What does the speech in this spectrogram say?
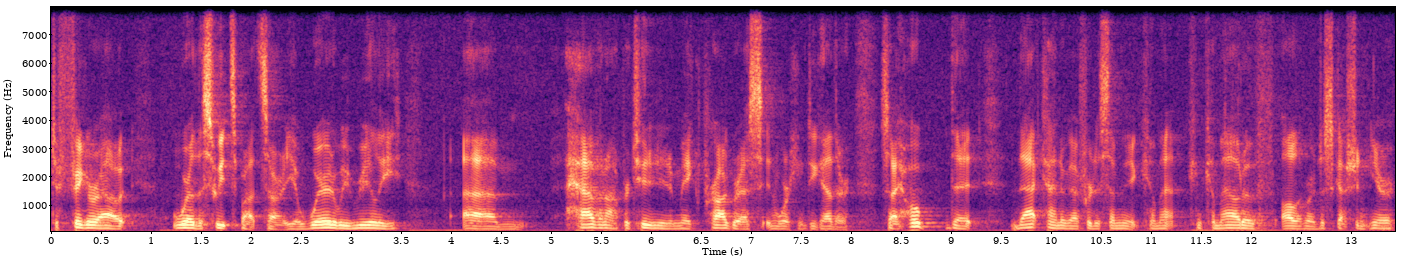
to figure out where the sweet spots are. You know, where do we really um, have an opportunity to make progress in working together? So I hope that that kind of effort is something that come out, can come out of all of our discussion here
